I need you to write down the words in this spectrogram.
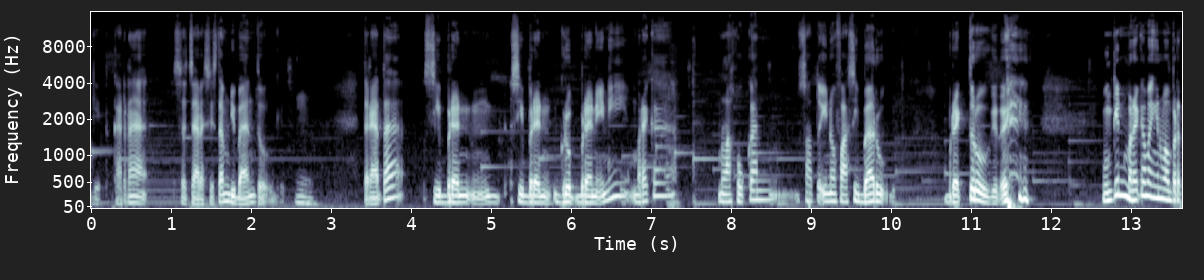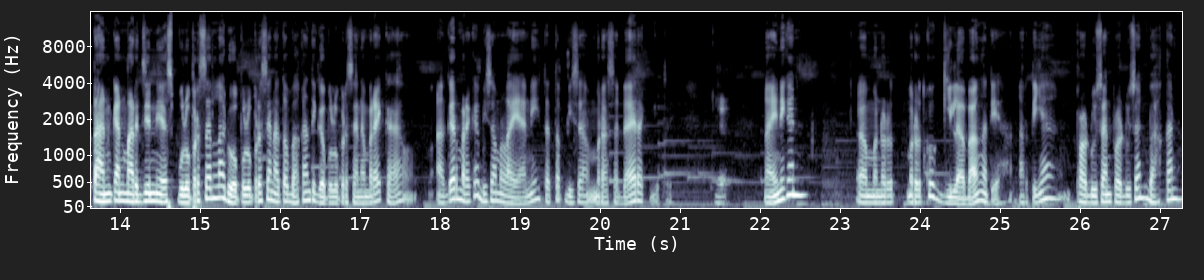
gitu karena secara sistem dibantu gitu. Hmm. ternyata si brand si brand grup brand ini mereka melakukan satu inovasi baru gitu. breakthrough gitu mungkin mereka ingin mempertahankan margin ya 10% lah 20% atau bahkan 30% mereka agar mereka bisa melayani tetap bisa merasa direct gitu Ya. nah ini kan eh, menurut menurutku gila banget ya artinya produsen-produsen bahkan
